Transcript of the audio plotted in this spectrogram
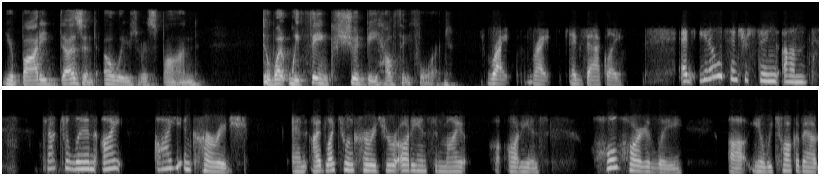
your body doesn't always respond to what we think should be healthy for it. Right, right, exactly. And you know what's interesting, um, Dr. Lynn, I I encourage, and I'd like to encourage your audience and my uh, audience wholeheartedly. Uh, you know, we talk about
